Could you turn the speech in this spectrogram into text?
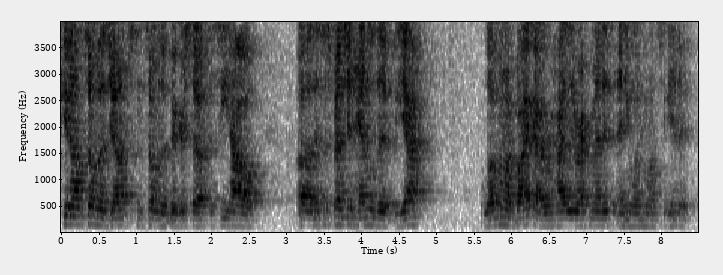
get on some of the jumps and some of the bigger stuff to see how uh, the suspension handles it. But yeah, loving my bike. I highly recommend it to anyone who wants to get it.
